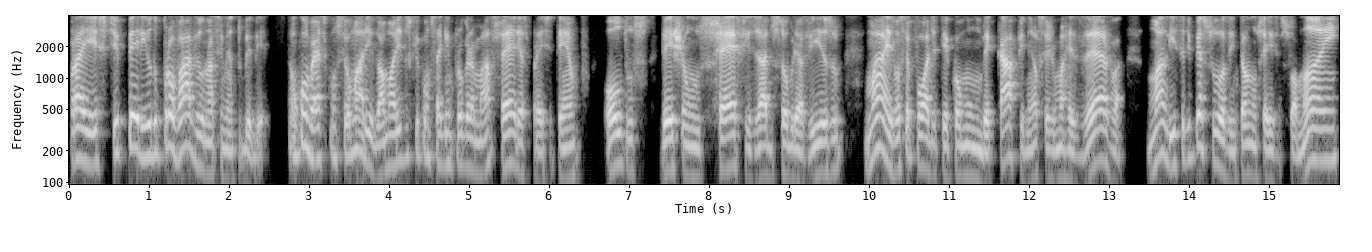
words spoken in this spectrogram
para este período provável do nascimento do bebê. Então, converse com seu marido. Há maridos que conseguem programar as férias para esse tempo, outros deixam os chefes já de sobreaviso, mas você pode ter como um backup, né, ou seja, uma reserva, uma lista de pessoas. Então, não sei se sua mãe,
